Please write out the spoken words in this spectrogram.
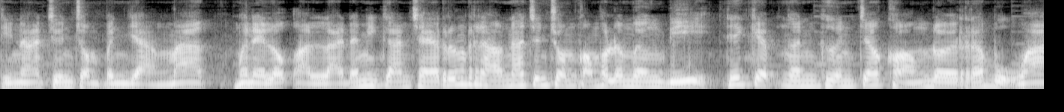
ที่น่าชื่นชมเป็นอย่างมาก เมื่อในโลกออนไลน์ได้มีการแชร์เรื่องราวน่าชื่นชมของพลเมืองดี ที่เก็บเงินคืนเจ้าของโดยระบุว่า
